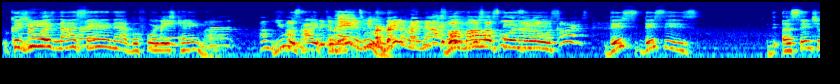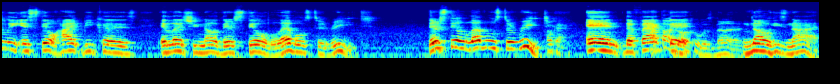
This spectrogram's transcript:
because you was not meh, saying that before this came out. I'm, You I'm, was hyped We for debating, that we too. debating right now. So But my course whole thing out all my is- cards. This this is essentially it's still hype because it lets you know there's still levels to reach. There's still levels to reach. Okay. And the I fact thought that Goku was done. no, he's not.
